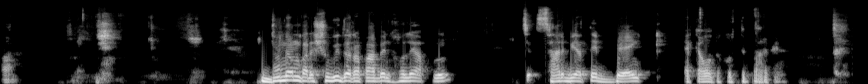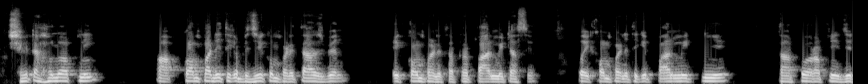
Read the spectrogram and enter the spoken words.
পান। দুই নম্বরে সুবিধাটা পাবেন হলে আপনি সার্বিয়াতে ব্যাংক অ্যাকাউন্ট করতে পারবেন। সেটা হলো আপনি কোম্পানি থেকে আপনি যে কোম্পানিতে আসবেন, এই কোম্পানিতে আপনার পারমিট আছে। ওই কোম্পানি থেকে পারমিট নিয়ে তারপর আপনি যে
